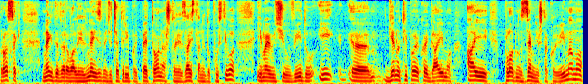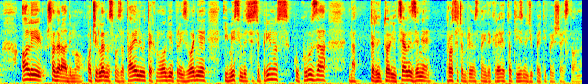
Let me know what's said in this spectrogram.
prosek negde verovali ili ne između 4,5 i 5 tona, što je zaista nedopustivo, imajući u vidu i e, genotipove koje gajimo, a i plodnost zemljišta koju imamo, ali šta da radimo? Očigledno smo zatajili u tehnologiji proizvodnje i mislim da će se prinos kukuruza na teritoriji cele zemlje prosječan prinos negde kretati između 5,5 i 6 tona.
